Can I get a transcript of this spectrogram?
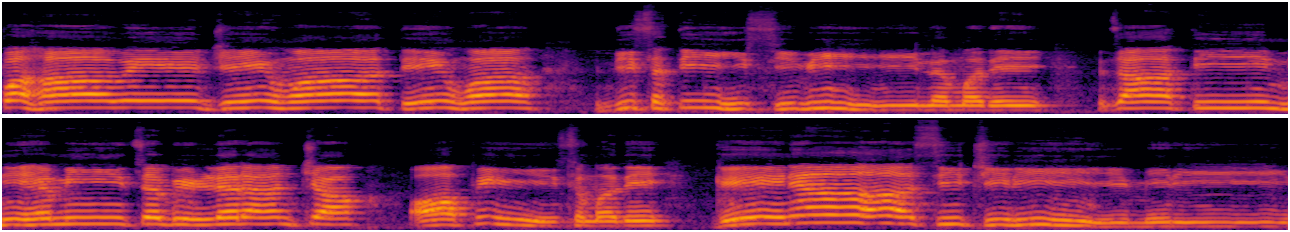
पहावे जेव्हा तेव्हा दिसती सिव्हिलमध्ये जाती नेहमीच बिल्डरांच्या ऑफिसमध्ये घेण्यासी चिरी मिरी.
